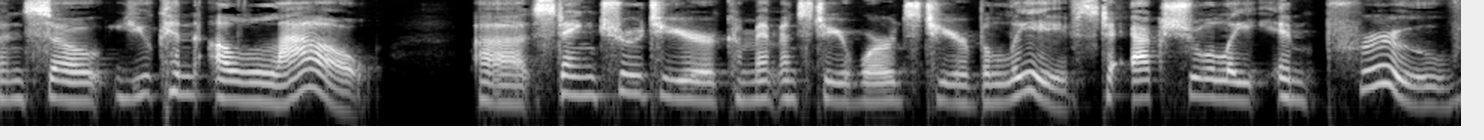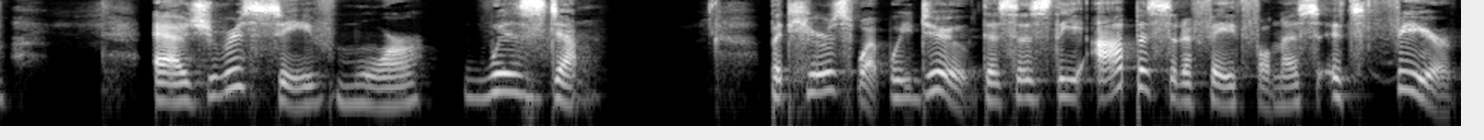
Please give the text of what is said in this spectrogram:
And so you can allow uh, staying true to your commitments, to your words, to your beliefs, to actually improve as you receive more wisdom. But here's what we do. This is the opposite of faithfulness. It's fear.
